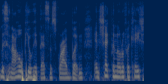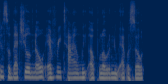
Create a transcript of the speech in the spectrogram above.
Listen, I hope you'll hit that subscribe button and check the notifications so that you'll know every time we upload a new episode.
